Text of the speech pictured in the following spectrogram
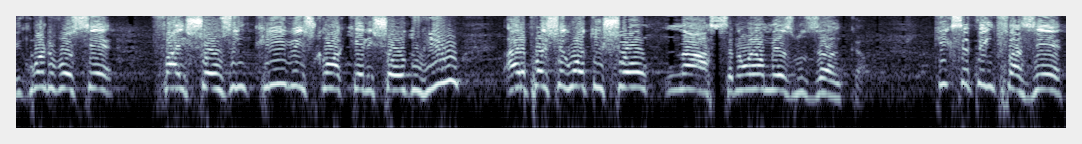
Enquanto você faz shows incríveis com aquele show do Rio, aí depois chega outro show, nossa, não é o mesmo Zanca. O que, que, você tem que fazer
